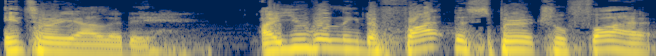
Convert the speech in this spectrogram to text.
into reality? Are you willing to fight the spiritual fight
